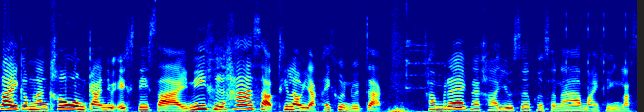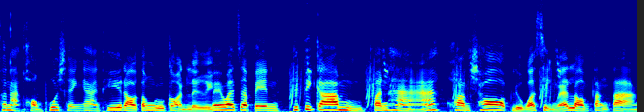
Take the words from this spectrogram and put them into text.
ใครกำลังเข้าวงการ UX Design นี่คือ 5 ศัพท์ที่เราอยากให้คุณรู้จักคำแรกนะคะ user persona หมายถึงลักษณะของผู้ใช้งานที่เราต้องรู้ก่อนเลย ไม่ว่าจะเป็นพฤติกรรม ปัญหา ความชอบ หรือว่าสิ่งแวดล้อมต่าง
